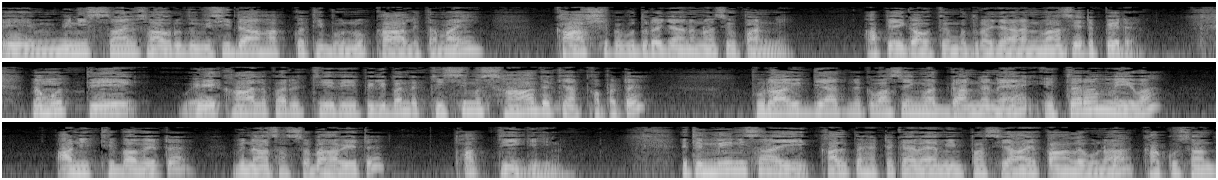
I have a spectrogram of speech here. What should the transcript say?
ඒ මිනිස් ආයුෂ අවුරුදු 20000ක්ව තිබුණු කාලේ තමයි කාශ්‍යප බුදුරජාණන් වහන්සේ උපන්නේ. අපේ ගෞතම බුදුරජාණන් වහන්සේට පෙර. නමුත් ඒ ඒ කාල පරිච්ඡේදයේ පිළිබඳ කිසිම සාධකයක් අපට පුරාවිද්‍යාත්මක වශයෙන්වත් ගන්න නැහැ. ඊතරම් මේවා අනිත්‍ය භවයට විනාශ ස්වභාවයට පත් වී ගිහින්. ඉතින් මේ නිසායි කල්ප 60 කැවෑමෙන් පස්සේ ආය පහළ වුණා කකුසඳ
